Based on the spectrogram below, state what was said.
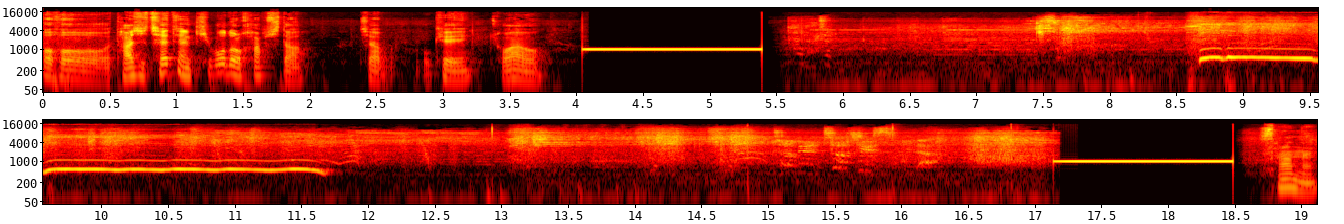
허허 다시 채팅을 키보드로 합시다. 자 오케이 좋아요. 살았네.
